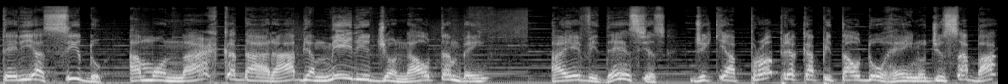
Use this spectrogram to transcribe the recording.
teria sido a monarca da Arábia Meridional também. Há evidências de que a própria capital do reino de Sabá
